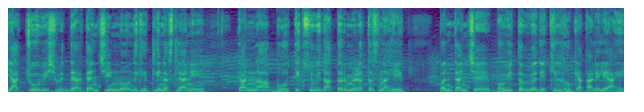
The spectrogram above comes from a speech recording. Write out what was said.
या चोवीस विद्यार्थ्यांची नोंद घेतली नसल्याने त्यांना भौतिक सुविधा तर मिळतच नाहीत पण त्यांचे भवितव्य देखील धोक्यात आलेले आहे.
